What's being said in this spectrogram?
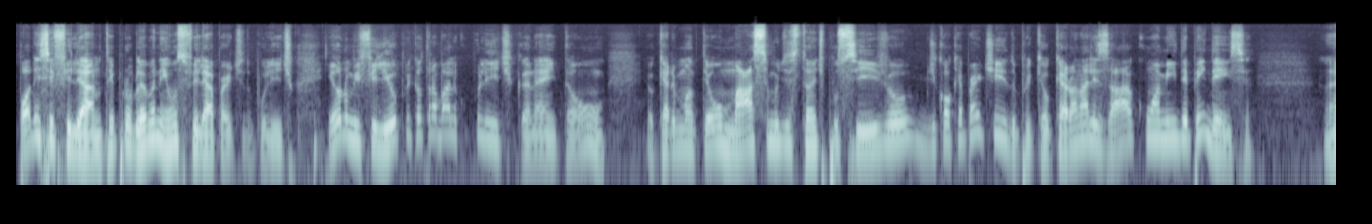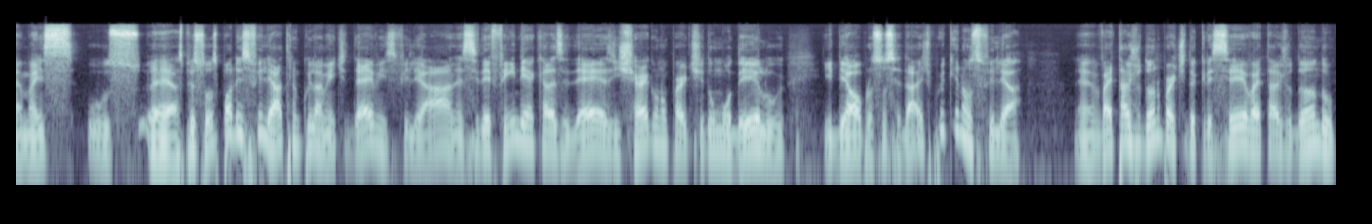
podem se filiar, não tem problema nenhum se filiar a partido político. Eu não me filio porque eu trabalho com política, né? Então, eu quero manter o máximo distante possível de qualquer partido, porque eu quero analisar com a minha independência. Né? Mas os, é, as pessoas podem se filiar tranquilamente, devem se filiar, né? se defendem aquelas ideias, enxergam no partido um modelo ideal para a sociedade, por que não se filiar? É, vai estar tá ajudando o partido a crescer, vai estar tá ajudando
